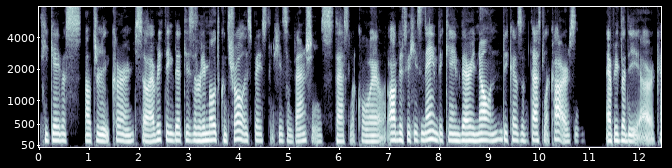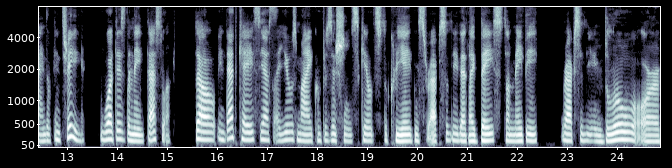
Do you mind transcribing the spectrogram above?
He gave us alternating current. So everything that is a remote control is based on his inventions, Tesla coil. Obviously, his name became very known because of Tesla cars. Everybody are kind of intrigued. What is the name Tesla? So in that case, yes, I use my composition skills to create this rhapsody that I based on maybe Rhapsody in Blue or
